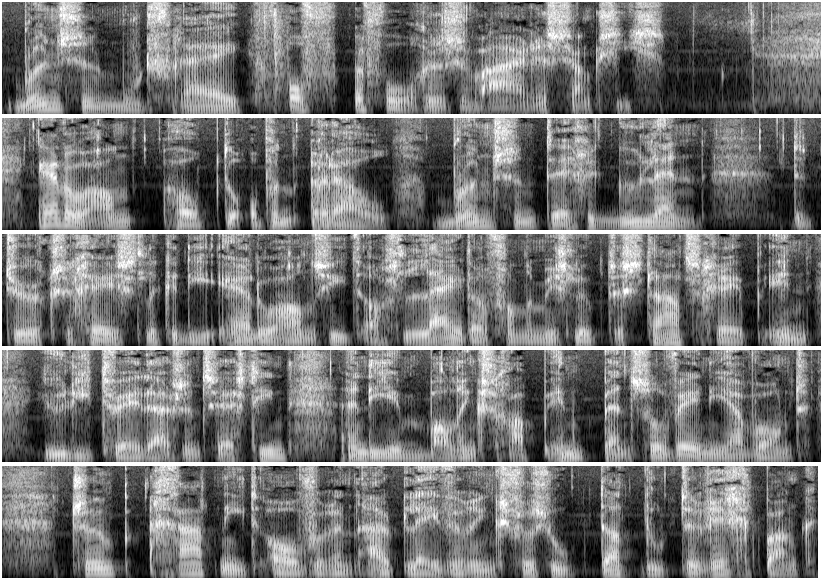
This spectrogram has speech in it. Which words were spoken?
Brunson moet vrij of er volgen zware sancties. Erdogan hoopte op een ruil. Brunson tegen Gulen. De Turkse geestelijke die Erdogan ziet als leider van de mislukte staatsgreep in juli 2016 en die in ballingschap in Pennsylvania woont. Trump gaat niet over een uitleveringsverzoek, dat doet de rechtbank.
